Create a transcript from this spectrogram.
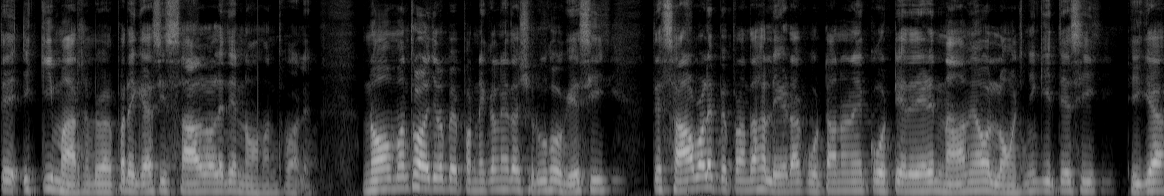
ਤੇ 21 ਮਾਰਚ ਨੂੰ ਪੇਪਰ ਭਰੇ ਗਏ ਸੀ, ਸਾਲ ਵਾਲੇ ਤੇ 9 ਮੰਥ ਵਾਲੇ। 9 ਮੰਥ ਵਾਲੇ ਜਦੋਂ ਪੇਪਰ ਨਿਕਲਣੇ ਤਾਂ ਸ਼ੁਰੂ ਹੋ ਗਏ ਸੀ ਤੇ ਸਾਲ ਵਾਲੇ ਪੇਪਰਾਂ ਦਾ ਹਲੇ ਜਿਹੜਾ ਕੋਟਾ, ਉਹਨਾਂ ਨੇ ਕੋਟੇ ਦੇ ਜਿਹੜੇ ਨਾਮ ਆ ਉਹ ਲਾਂਚ ਨਹੀਂ ਕੀਤੇ ਸੀ, ਠੀਕ ਆ?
